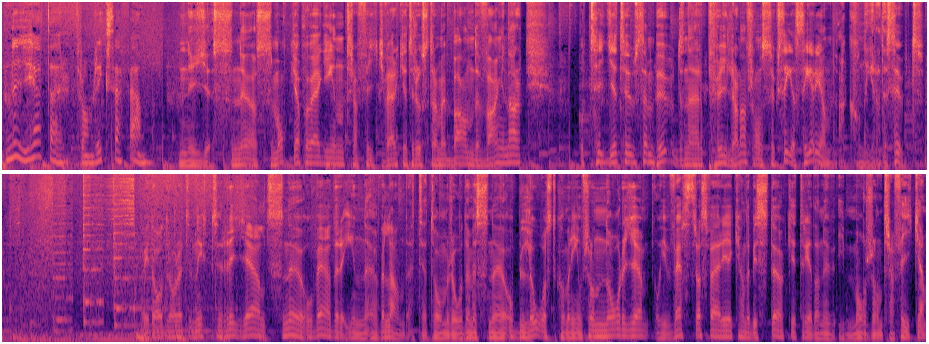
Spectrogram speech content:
Nyheter från riks FM. Ny snösmocka på väg in. Trafikverket rustar med bandvagnar. Och 10 000 bud när prylarna från succéserien auktionerades ut. Och idag drar ett nytt rejält snöoväder in över landet. Ett område med snö och blåst kommer in från Norge och i västra Sverige kan det bli stökigt redan nu i morgontrafiken.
